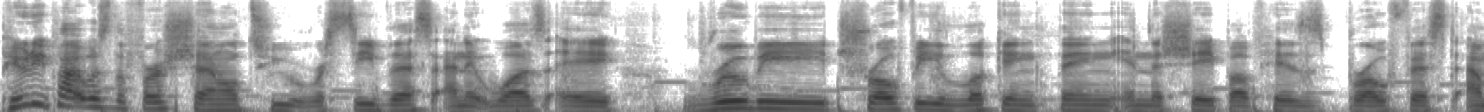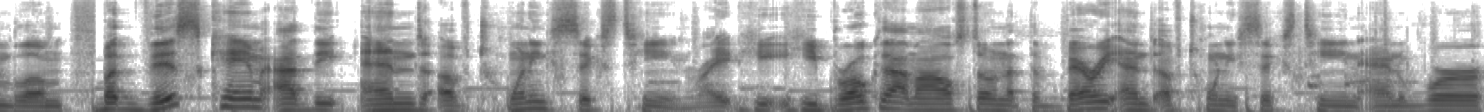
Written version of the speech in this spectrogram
pewdiepie was the first channel to receive this and it was a ruby trophy looking thing in the shape of his brofist emblem. But this came at the end of 2016 right? He he broke that milestone at the very end of 2016 and we're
